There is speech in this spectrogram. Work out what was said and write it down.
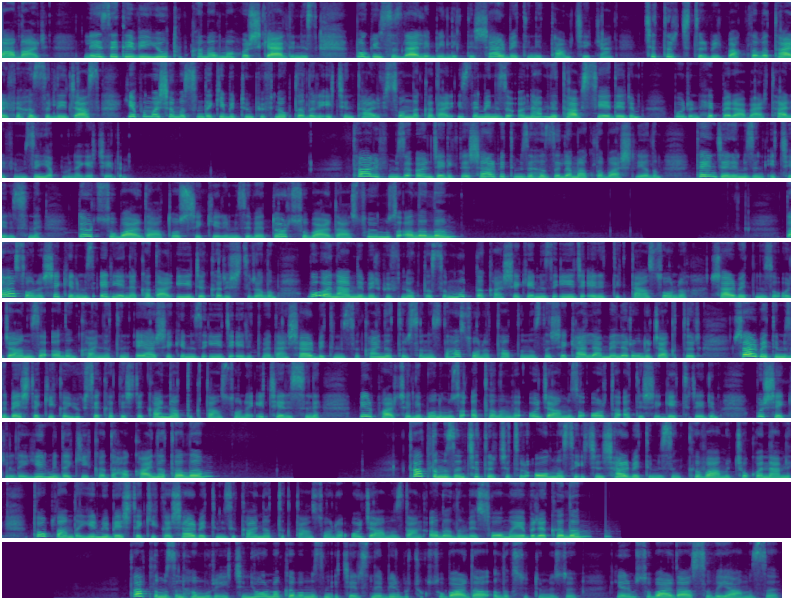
Merhabalar. Lezzet Evi YouTube kanalıma hoş geldiniz. Bugün sizlerle birlikte şerbetini tam çeken çıtır çıtır bir baklava tarifi hazırlayacağız. Yapım aşamasındaki bütün püf noktaları için tarifi sonuna kadar izlemenizi önemli tavsiye ederim. Buyurun hep beraber tarifimizin yapımına geçelim. Tarifimize öncelikle şerbetimizi hazırlamakla başlayalım. Tenceremizin içerisine 4 su bardağı toz şekerimizi ve 4 su bardağı suyumuzu alalım. Daha sonra şekerimiz eriyene kadar iyice karıştıralım. Bu önemli bir püf noktası. Mutlaka şekerinizi iyice erittikten sonra şerbetinizi ocağınıza alın kaynatın. Eğer şekerinizi iyice eritmeden şerbetinizi kaynatırsanız daha sonra tatlınızda şekerlenmeler olacaktır. Şerbetimizi 5 dakika yüksek ateşte kaynattıktan sonra içerisine bir parça limonumuzu atalım ve ocağımızı orta ateşe getirelim. Bu şekilde 20 dakika daha kaynatalım. Tatlımızın çıtır çıtır olması için şerbetimizin kıvamı çok önemli. Toplamda 25 dakika şerbetimizi kaynattıktan sonra ocağımızdan alalım ve soğumaya bırakalım. Tatlımızın hamuru için yoğurma kabımızın içerisine 1,5 su bardağı ılık sütümüzü, yarım su bardağı sıvı yağımızı,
